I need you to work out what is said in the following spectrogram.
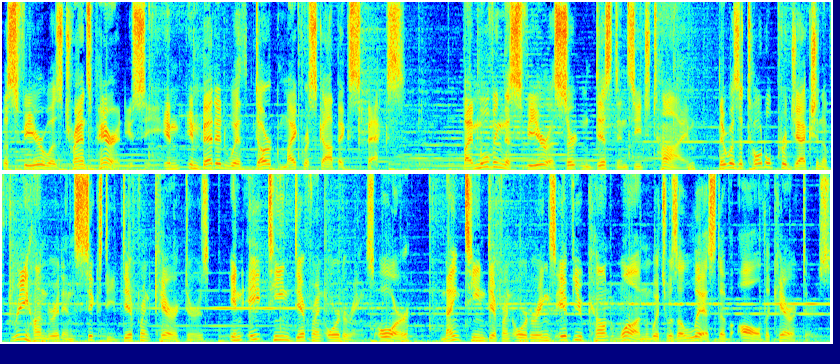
The sphere was transparent, you see, Im- embedded with dark microscopic specks. By moving the sphere a certain distance each time, there was a total projection of 360 different characters in 18 different orderings, or 19 different orderings if you count one, which was a list of all the characters.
